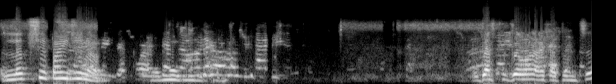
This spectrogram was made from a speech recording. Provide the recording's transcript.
लक्ष पाहिजे ना. जास्त जवळ आहे का तुमचं?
